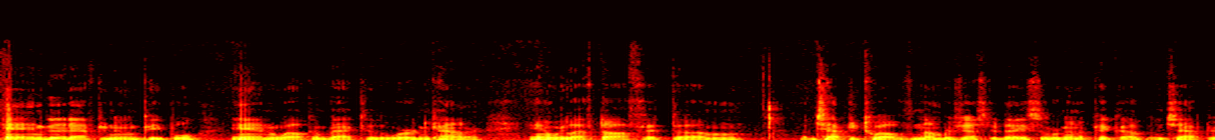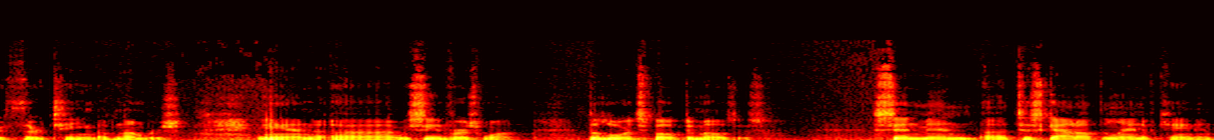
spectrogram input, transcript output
And good afternoon, people, and welcome back to the Word Encounter. And we left off at um, chapter 12 Numbers yesterday, so we're going to pick up in chapter 13 of Numbers. And uh, we see in verse 1 the Lord spoke to Moses Send men uh, to scout out the land of Canaan.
